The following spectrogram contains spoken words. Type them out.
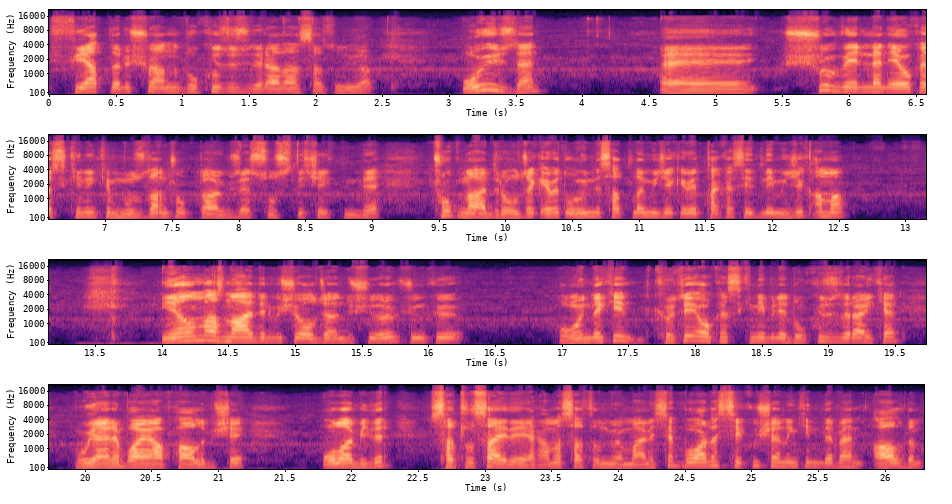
fiyatları şu anda 900 liradan satılıyor. O yüzden ee, şu verilen Eoka skin'i ki muzdan çok daha güzel sosisli şeklinde çok nadir olacak. Evet oyunda satılamayacak. Evet takas edilemeyecek ama inanılmaz nadir bir şey olacağını düşünüyorum. Çünkü oyundaki kötü Eoka skin'i bile 900 lirayken bu yani bayağı pahalı bir şey olabilir. Satılsaydı eğer ama satılmıyor maalesef. Bu arada Sekusha'nınkini de ben aldım.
